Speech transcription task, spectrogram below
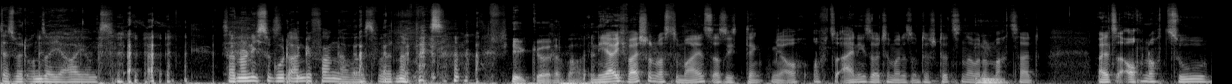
Das wird unser Jahr, Jungs. Es hat noch nicht so gut angefangen, aber es wird noch besser. Viel good about it. Nee, aber ich weiß schon, was du meinst. Also ich denke mir auch oft so, eigentlich sollte man das unterstützen, aber dann Mhm. macht es halt, weil es auch noch zu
